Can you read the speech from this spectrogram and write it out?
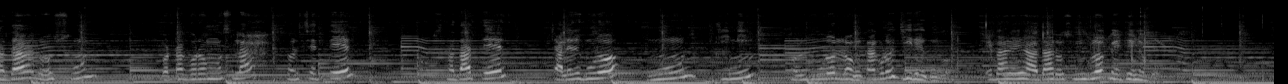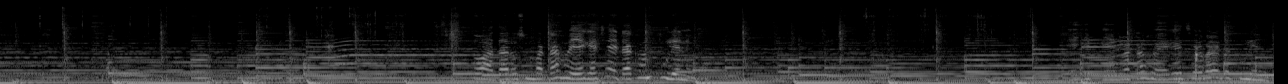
আদা, রসুন গোটা গরম মশলা, সরষের তেল, সাদা তেল, চালের গুঁড়ো, নুন, চিনি, হলুদ গুঁড়ো, লঙ্কা গুঁড়ো, জিরে গুঁড়ো। এবার এই আদা রসুনগুলো বেটে নেব। তো আদা রসুন বাটা হয়ে গেছে, এটা এখন তুলে নেব। এই যে পেঁয়াজ বাটা হয়ে গেছে, এবার এটা তুলে নেব।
